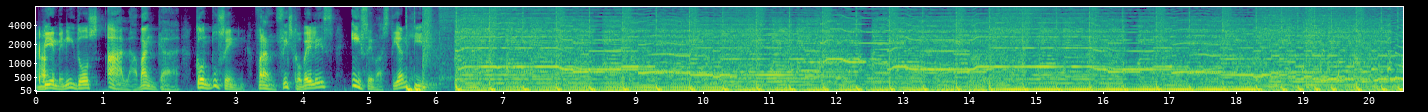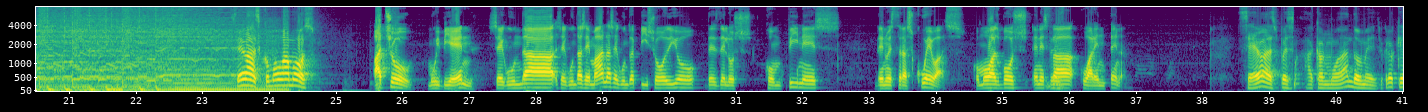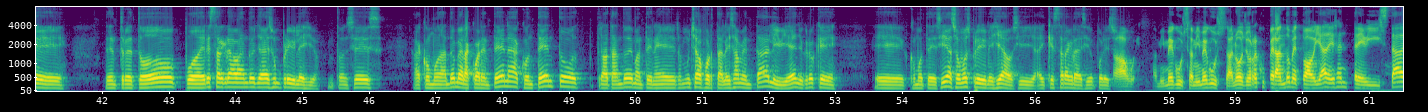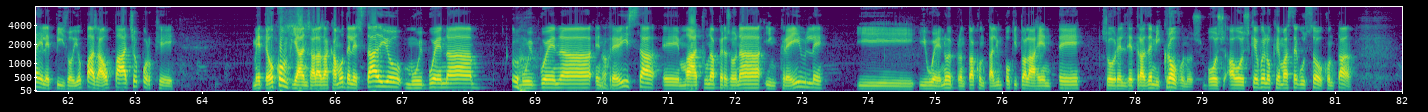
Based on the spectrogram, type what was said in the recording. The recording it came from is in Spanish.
Bienvenidos a La Banca. Conducen Francisco Vélez y Sebastián Gil. Sebas, ¿cómo vamos? Pacho, muy bien. Segunda, segunda semana, segundo episodio desde los confines de nuestras cuevas. ¿Cómo vas vos en esta cuarentena? Sebas, pues acomodándome. Yo creo que dentro de todo poder estar grabando ya es un privilegio. Entonces, acomodándome a la cuarentena, contento, tratando de mantener mucha fortaleza mental y bien, yo creo que eh, como te decía, somos privilegiados y hay que estar agradecido por eso. Ah, bueno, a mí me gusta, a mí me gusta. No, yo recuperándome todavía de esa entrevista del episodio pasado, Pacho, porque me tengo confianza, la sacamos del estadio, muy buena, muy buena entrevista. Eh, Matt, una persona increíble. Y, y, bueno, de pronto a contarle un poquito a la gente sobre el detrás de micrófonos. ¿Vos, ¿A vos qué fue lo que más te gustó? Contá.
